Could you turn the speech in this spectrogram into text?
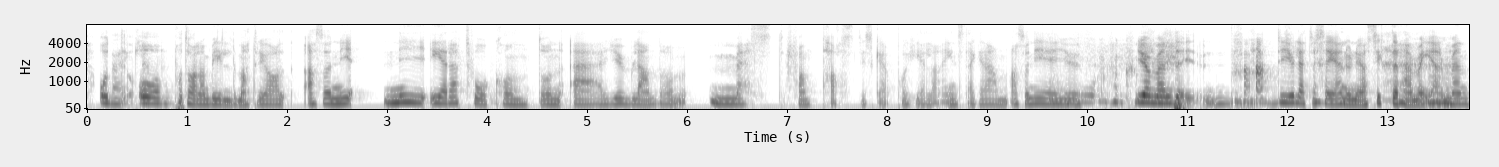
Och, Verkligen. och på tal om bildmaterial, alltså ni, ni, era två konton är ju bland de mest fantastiska på hela Instagram. Alltså ni är ju... Ja, men det, det är ju lätt att säga nu när jag sitter här med er, men,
